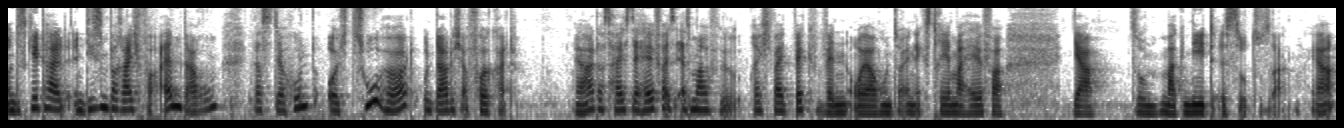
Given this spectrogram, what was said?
Und es geht halt in diesem Bereich vor allem darum, dass der Hund euch zuhört und dadurch Erfolg hat. Ja, das heißt, der Helfer ist erstmal recht weit weg, wenn euer Hund so ein extremer Helfer, ja, so ein Magnet ist sozusagen, ja.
